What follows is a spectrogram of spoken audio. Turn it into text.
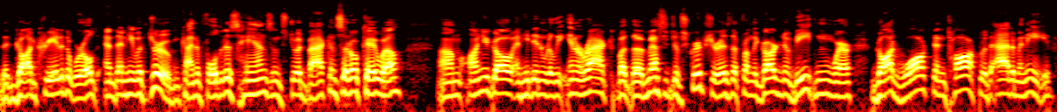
that God created the world and then he withdrew and kind of folded his hands and stood back and said, okay, well, um, on you go, and he didn't really interact. But the message of Scripture is that from the Garden of Eden, where God walked and talked with Adam and Eve,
